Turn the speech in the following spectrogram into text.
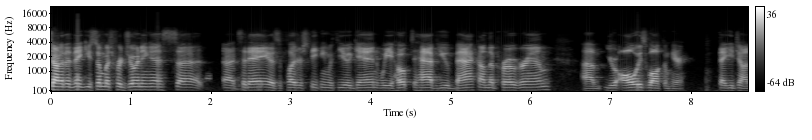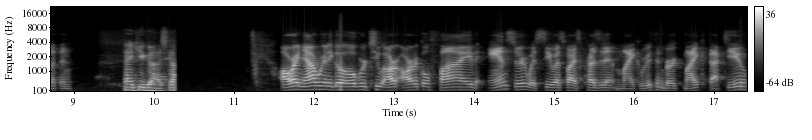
Jonathan, thank you so much for joining us uh, uh, today. It was a pleasure speaking with you again. We hope to have you back on the program. Um, you're always welcome here. Thank you, Jonathan. Thank you, guys. All right, now we're going to go over to our Article 5 answer with COS Vice President Mike Ruthenberg. Mike, back to you.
